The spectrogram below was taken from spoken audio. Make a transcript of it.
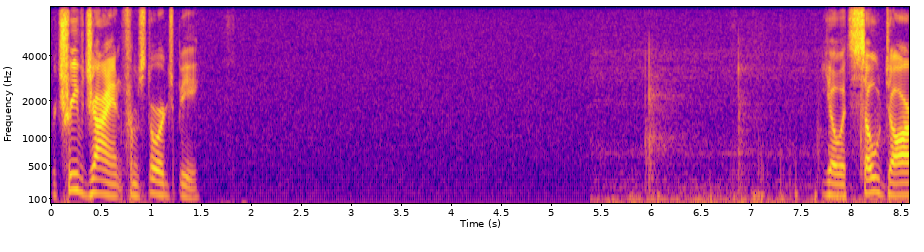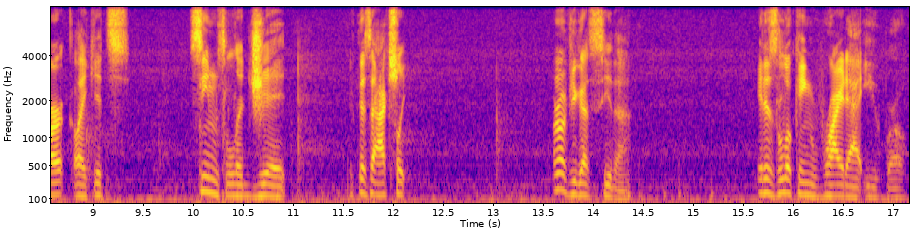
Retrieve giant from storage B. Yo, it's so dark. Like, it's... Seems legit. Like, this actually... I don't know if you guys see that. It is looking right at you, bro.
